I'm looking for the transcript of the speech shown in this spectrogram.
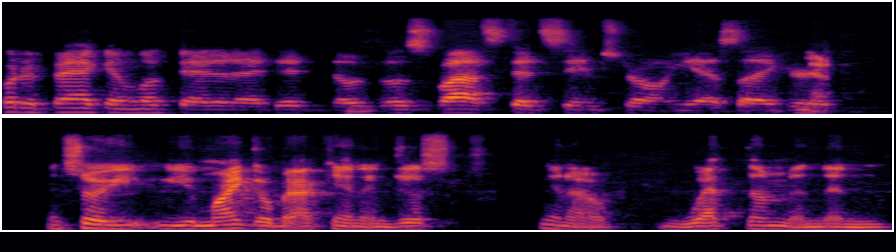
put it back and looked at it. I did those those spots did seem strong. Yes, I agree. Yeah. And so you, you might go back in and just, you know, wet them and then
